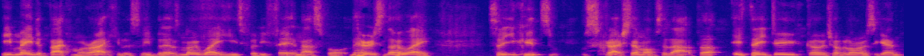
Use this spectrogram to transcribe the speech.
he made it back miraculously, but there's no way he's fully fit in that spot. There is no way. So you could scratch them up to that. But if they do go with Trevor Lawrence again,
